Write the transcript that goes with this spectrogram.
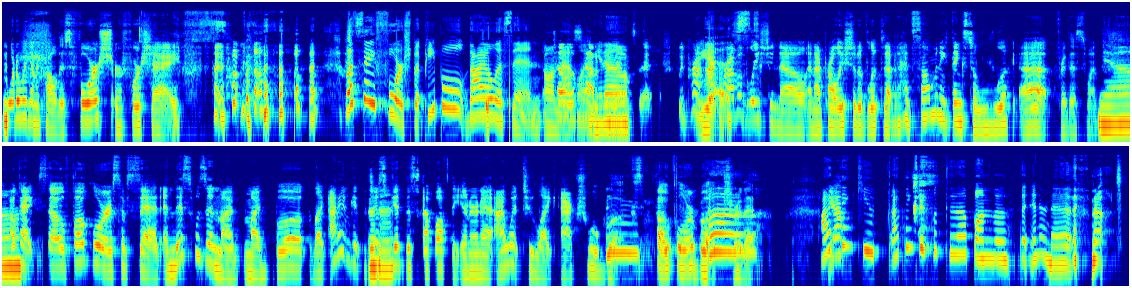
What are we going to call this? Forche or Forche? I don't know. Let's say force, but people dial us in on Tell that one. you know, it. We pro- I probably should know, and I probably should have looked it up, but I had so many things to look up for this one. yeah. Okay, so folklorists have said, and this was in my my book. Like, I didn't get just Mhm. get this stuff off the internet. I went to like actual books, folklore books for this. Uh, I Yeah. think you. I think you looked it up on the the internet.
